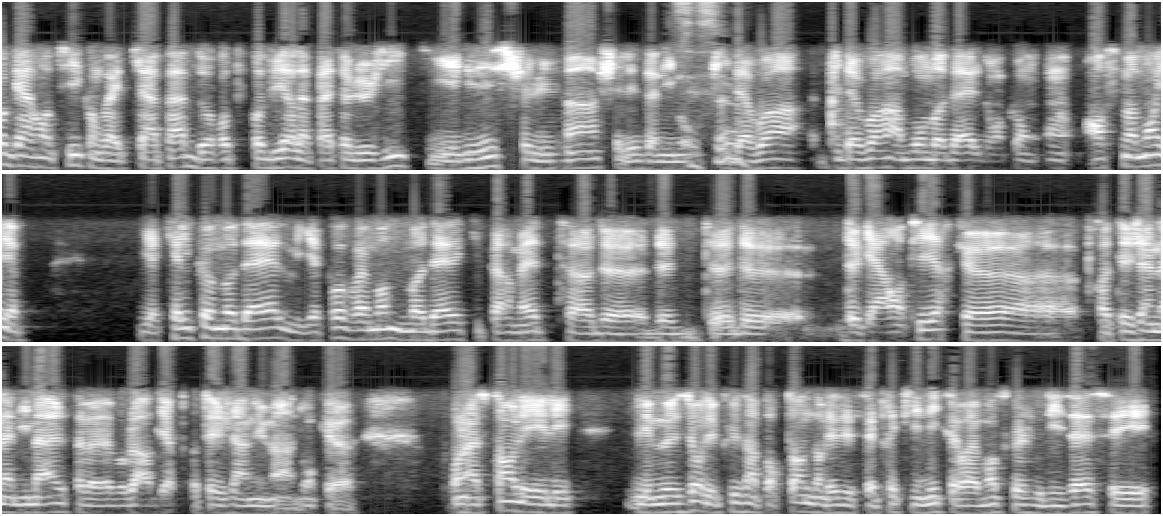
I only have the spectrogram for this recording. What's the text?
pas garanti qu'on va être capable de reproduire la pathologie qui existe chez l'humain, chez les animaux, puis d'avoir puis d'avoir un bon modèle. Donc en ce moment il y a il y a quelques modèles, mais il n'y a pas vraiment de modèles qui permettent de, de, de, de, de garantir que protéger un animal, ça va vouloir dire protéger un humain. Donc, pour l'instant, les, les, les, mesures les plus importantes dans les essais précliniques, c'est vraiment ce que je vous disais, c'est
